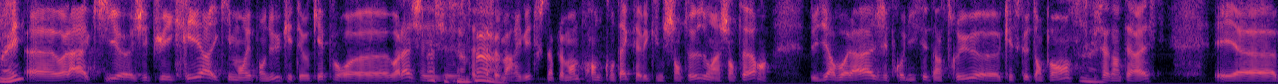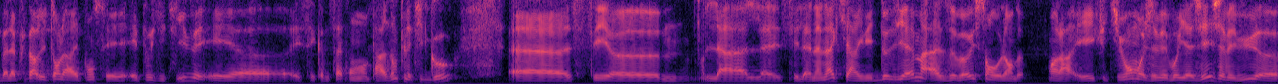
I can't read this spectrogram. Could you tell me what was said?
Euh, voilà, à qui euh, j'ai pu écrire et qui m'ont répondu, qui étaient ok pour euh, voilà, j'ai, Ah, ça, peut m'arriver tout simplement de prendre contact avec une chanteuse ou un chanteur, de lui dire voilà, j'ai produit cet instru, euh, qu'est-ce que t'en penses, est-ce Ouais. que ça t'intéresse? Et euh, bah, la plupart du temps, la réponse est, est positive et, et, euh, et c'est comme ça qu'on, par exemple, Let It Go, euh, c'est euh, la, la c'est la nana qui est arrivée deuxième à The Voice en Hollande. Voilà. Et effectivement, moi, j'avais voyagé, j'avais vu, euh,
